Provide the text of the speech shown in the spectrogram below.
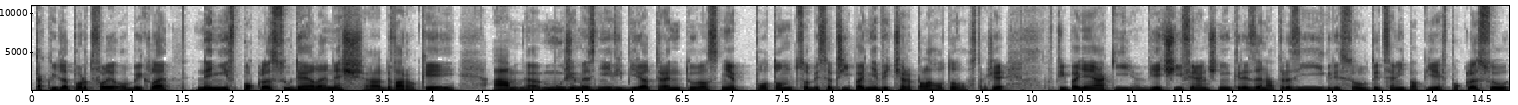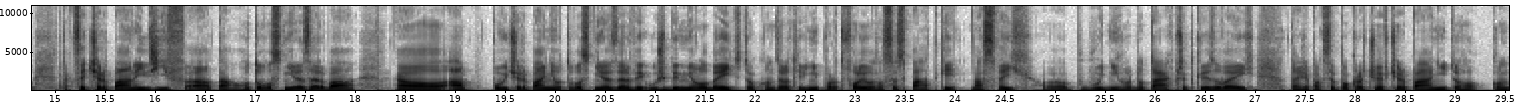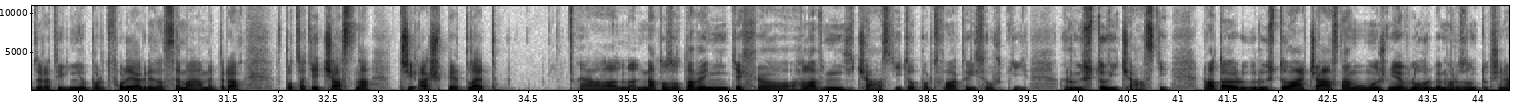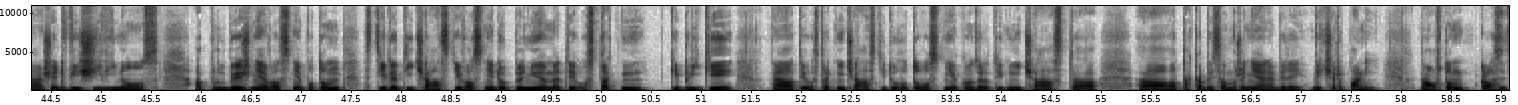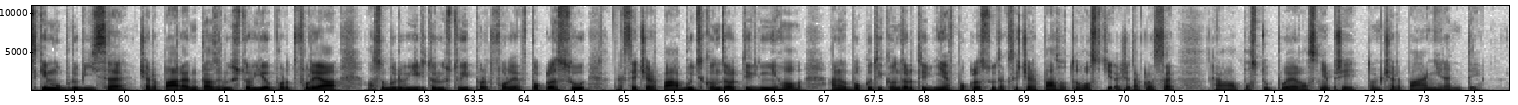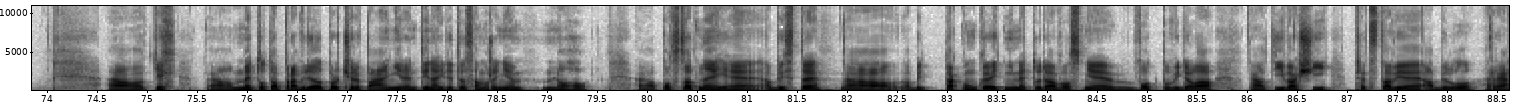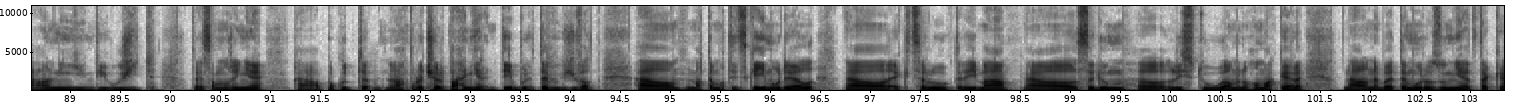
Takovýhle portfolio obvykle není v poklesu déle než dva roky a můžeme z něj vybírat rentu vlastně po tom, co by se případně vyčerpala hotovost. Takže v případě nějaký větší finanční krize na trzích, kdy jsou ty ceny papíry v poklesu, tak se čerpá nejdřív ta hotovostní rezerva a po vyčerpání hotovostní rezervy už by mělo být to konzervativní portfolio zase zpátky na svých původních hodnotách předkrizových, takže pak se pokračuje v čerpání toho konzervativního portfolia, kde zase máme teda v podstatě čas na 3 až 5 let na to zotavení těch hlavních částí toho portfolia, které jsou v té růstové části. No a ta růstová část nám umožňuje v dlouhodobém horizontu přinášet vyšší výnos a průběžně vlastně potom z této části vlastně doplňujeme ty ostatní kyblíky, a ty ostatní části, tu hotovostní a konzervativní část, a, a, tak aby samozřejmě nebyly vyčerpaný. No a v tom klasickém období se čerpá renta z růstového portfolia a v období, kdy to růstový portfolio je v poklesu, tak se čerpá buď z konzervativního, anebo pokud i konzervativní je v poklesu, tak se čerpá z hotovosti. Takže takhle se postupuje vlastně při tom čerpání renty. Těch metod a pravidel pro čerpání renty najdete samozřejmě mnoho. Podstatné je, abyste, aby ta konkrétní metoda vlastně odpovídala té vaší představě a bylo reálný jim využít. To je samozřejmě, pokud pro čerpání renty budete využívat matematický model Excelu, který má sedm listů a mnoho maker, nebudete mu rozumět, tak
